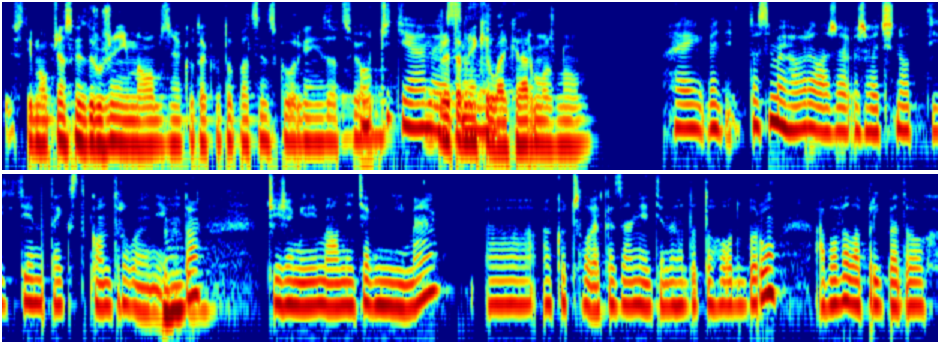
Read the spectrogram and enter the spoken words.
s tým občianským združením alebo s nejakou takouto pacientskou organizáciou? Určite áno. Je tam nejaký lekár možno? Hej, to som aj hovorila, že, že väčšinou ten text kontroluje niekto, mm-hmm. čiže minimálne ťa vníma uh, ako človeka zanieteného do toho odboru a vo veľa prípadoch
